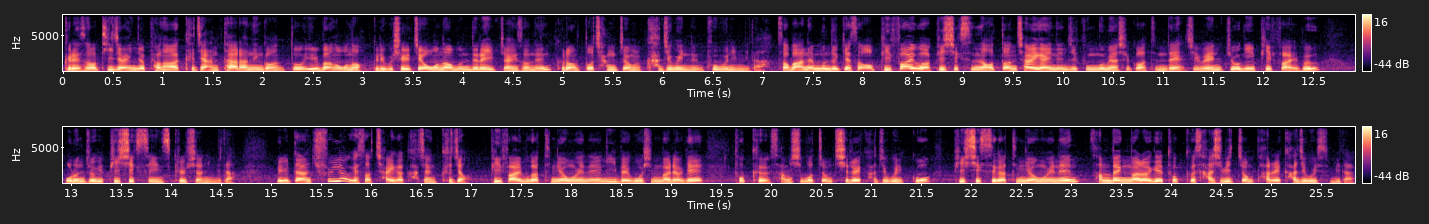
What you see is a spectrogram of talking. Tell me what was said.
그래서 디자인적 변화가 크지 않다라는 건 또 일반 오너 그리고 실제 오너분들의 입장에서는 그런 또 장점을 가지고 있는 부분입니다. 그래서 많은 분들께서 어, B5와 B6는 어떤 차이가 있는지 궁금해 하실 것 같은데 지금 왼쪽이 B5 오른쪽이 B6 Inscription입니다. 일단 출력에서 차이가 가장 크죠. B5 같은 경우에는 250마력의 토크 35.7을 가지고 있고 B6 같은 경우에는 300마력의 토크 42.8을 가지고 있습니다.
